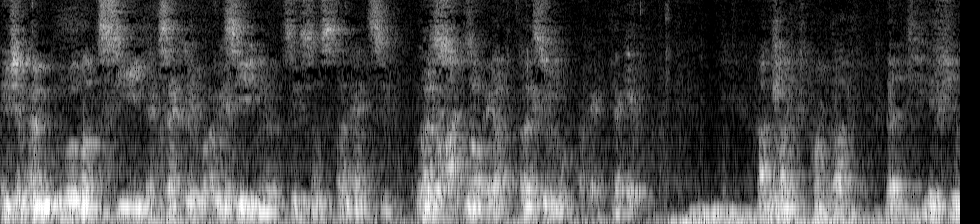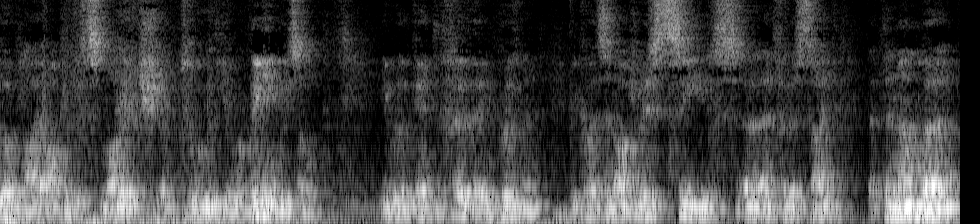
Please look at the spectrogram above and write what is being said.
HMM will not see exactly what we see here. It sees some standards. That's not, yeah, that's usual. Okay, thank you. I would like to point out that if you apply Oculus knowledge to your reading result, you will get a further improvement because an Oculus sees uh, at first sight that the number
